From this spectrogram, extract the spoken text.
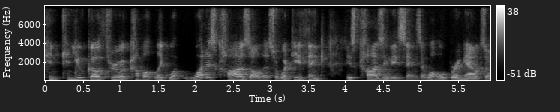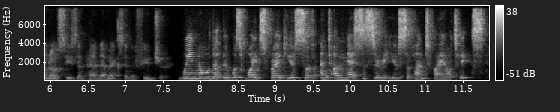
can can you go through a couple like what what has caused all this? Or what do you think is causing these things? And what will bring out zoonoses and pandemics in the future? We know that there was widespread use of and unnecessary use of antibiotics.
